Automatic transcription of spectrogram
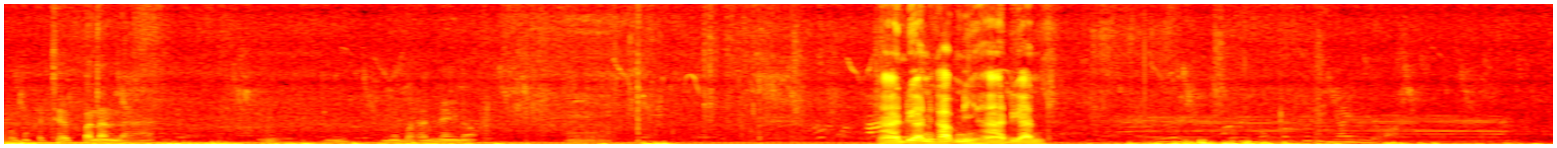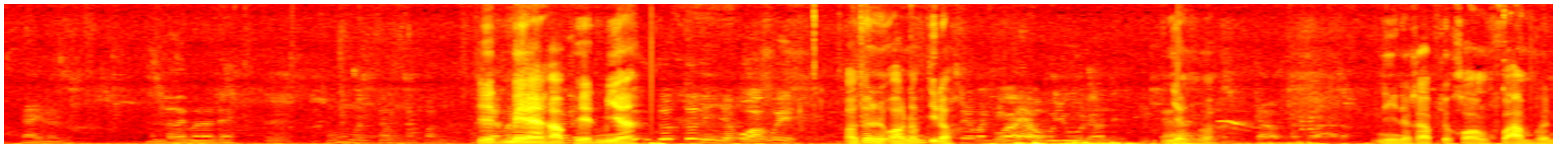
ผมก็เชิดปานนันหลายังมาทันไงเนาะหาเดือนครับนี่หาเดือนใช่เลยมันเลยมาแล้วเด้เพจแม่ครับเพจเมียตัวตัวนี้อย่าออกเว้ยเอาตัวนั้นออกน้ำจีดอกไว้เอาไปอยู่แล้วนี่ยังวะนี่นะครับเจ้าของฟาร์มเพิ่น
